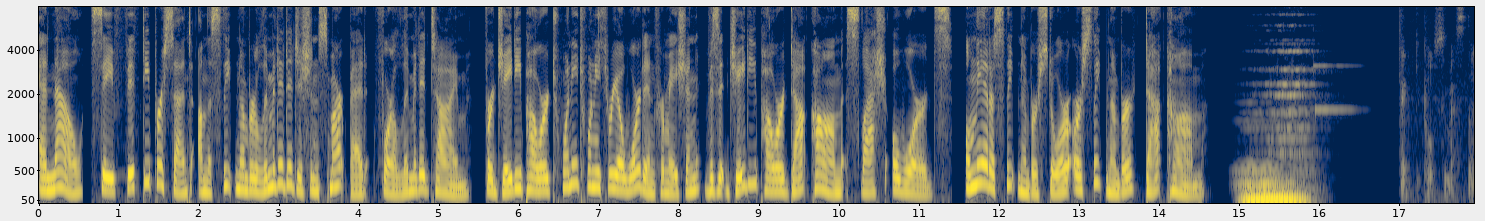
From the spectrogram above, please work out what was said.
And now, save 50% on the Sleep Number limited edition Smart Bed for a limited time. For JD Power 2023 award information, visit jdpower.com/awards. Only at a Sleep Number store or sleepnumber.com. tänker på semester.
